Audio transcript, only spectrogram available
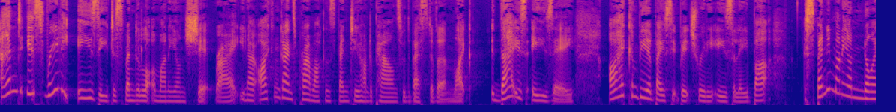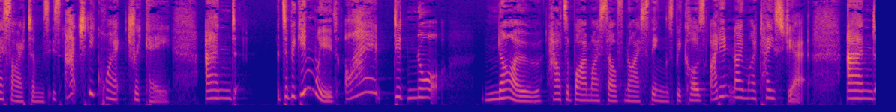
And it's really easy to spend a lot of money on shit, right? You know, I can go into Primark and spend £200 with the best of them. Like, that is easy. I can be a basic bitch really easily, but spending money on nice items is actually quite tricky. And to begin with, I did not know how to buy myself nice things because I didn't know my taste yet. And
